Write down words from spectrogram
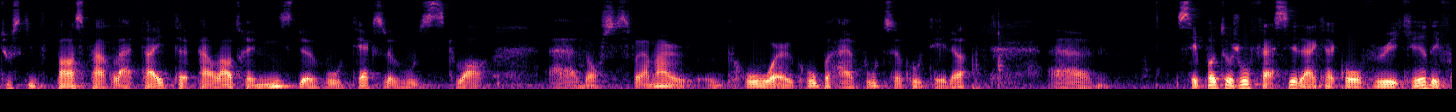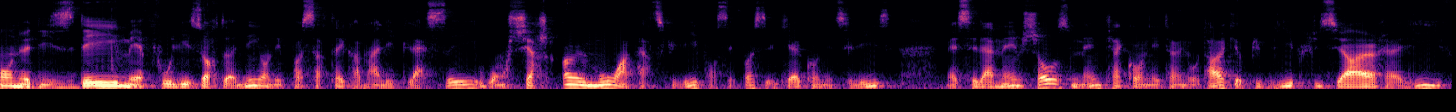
tout ce qui vous passe par la tête, par l'entremise de vos textes, de vos histoires. donc, c'est vraiment un gros, un gros bravo de ce côté-là c'est pas toujours facile hein, quand on veut écrire. Des fois, on a des idées, mais il faut les ordonner. On n'est pas certain comment les placer. Ou on cherche un mot en particulier, on ne sait pas c'est lequel qu'on utilise. Mais c'est la même chose, même quand on est un auteur qui a publié plusieurs euh, livres.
